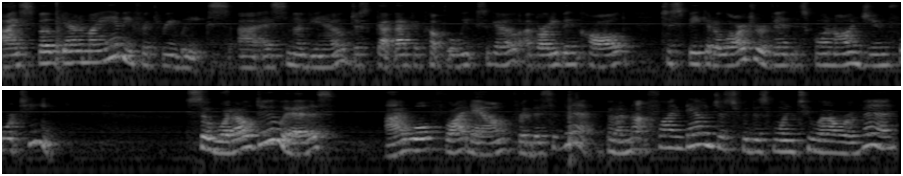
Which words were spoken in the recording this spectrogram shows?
I spoke down in Miami for three weeks. Uh, as some of you know, just got back a couple of weeks ago. I've already been called to speak at a larger event that's going on June 14th. So, what I'll do is I will fly down for this event, but I'm not flying down just for this one two hour event.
